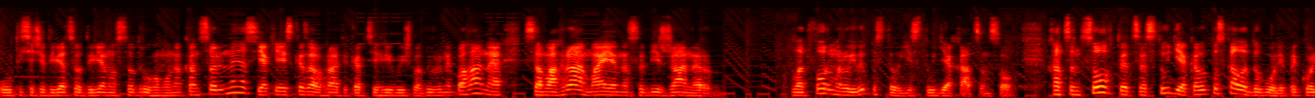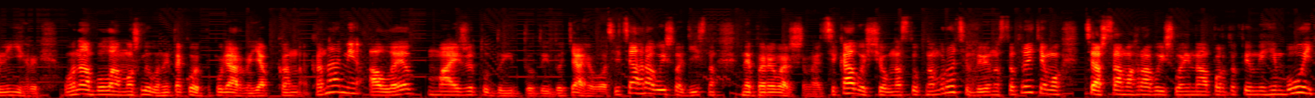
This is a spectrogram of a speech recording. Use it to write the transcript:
у 1992-му на консоль NES, як я і сказав, графіка в цій грі вийшла дуже непогана. Сама гра має на собі жанр. Платформеру і випустила її студія Hudson Soft. Hudson Soft – це студія, яка випускала доволі прикольні ігри. Вона була, можливо, не такою популярною, як Konami, але майже туди-туди дотягувалась. І ця гра вийшла дійсно неперевершена. Цікаво, що в наступному році, в 93-му, ця ж сама гра вийшла і на портативний геймбой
